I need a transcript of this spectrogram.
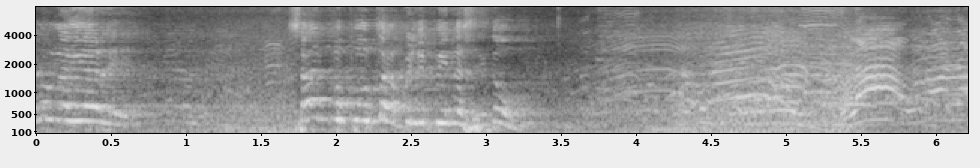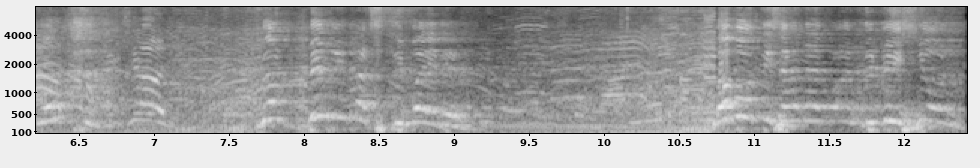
anong nangyari? Saan pupunta ang Pilipinas nito? Wala! Wala na! Wala. Not very much divided. Mabuti sana kung ang division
